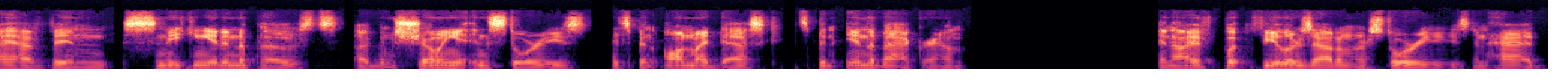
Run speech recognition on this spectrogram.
I have been sneaking it into posts. I've been showing it in stories. It's been on my desk. It's been in the background. And I've put feelers out on our stories and had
